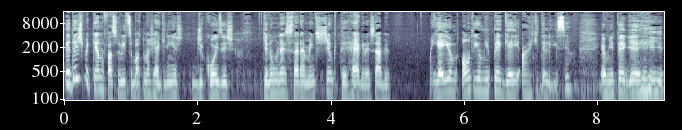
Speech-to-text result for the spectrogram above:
Eu desde pequeno faço isso, eu boto umas regrinhas de coisas que não necessariamente tinham que ter regras, sabe? E aí, ontem eu me peguei. Ai, que delícia! Eu me peguei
